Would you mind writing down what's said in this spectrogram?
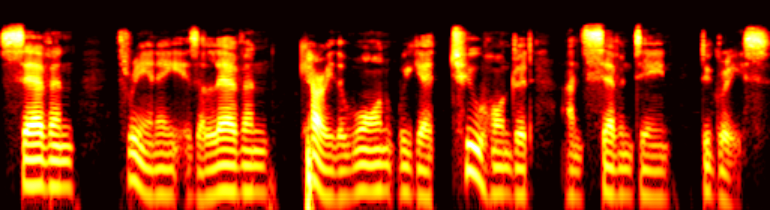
7. 3 and 8 is 11. Carry the 1, we get 217 degrees.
